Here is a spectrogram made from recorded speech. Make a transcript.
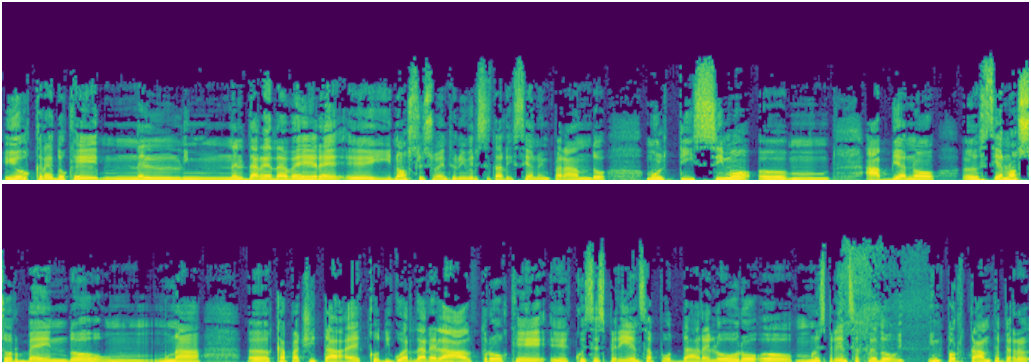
io credo che nel, nel dare ad avere eh, i nostri studenti universitari stiano imparando moltissimo, ehm, abbiano, eh, stiano assorbendo un, una eh, capacità ecco, di guardare l'altro che eh, questa esperienza può dare loro, eh, un'esperienza credo importante per,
